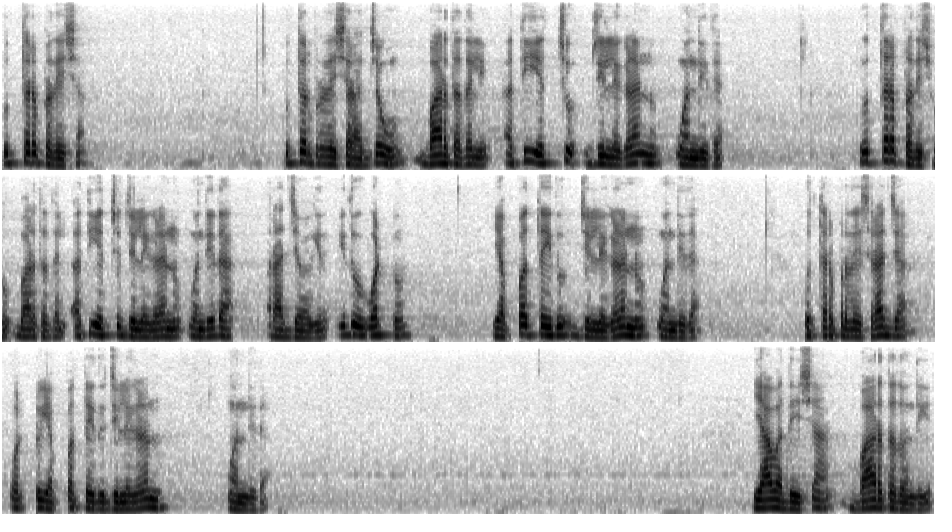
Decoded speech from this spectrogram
ಉತ್ತರ ಪ್ರದೇಶ. ಉತ್ತರ ಪ್ರದೇಶ ರಾಜ್ಯವು ಭಾರತದಲ್ಲಿ ಅತಿ ಹೆಚ್ಚು ಜಿಲ್ಲೆಗಳನ್ನು ಹೊಂದಿದೆ. ಉತ್ತರ ಪ್ರದೇಶವು ಭಾರತದಲ್ಲಿ ಅತಿ ಹೆಚ್ಚು ಜಿಲ್ಲೆಗಳನ್ನು ಹೊಂದಿದ ರಾಜ್ಯವಾಗಿದೆ. ಇದು ಒಟ್ಟು ಎಪ್ಪತ್ತೈದು ಜಿಲ್ಲೆಗಳನ್ನು ಹೊಂದಿದೆ. ಉತ್ತರ ಪ್ರದೇಶ ರಾಜ್ಯ ಒಟ್ಟು ಎಪ್ಪತ್ತೈದು ಜಿಲ್ಲೆಗಳನ್ನು ಹೊಂದಿದೆ. ಯಾವ ದೇಶ ಭಾರತದೊಂದಿಗೆ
